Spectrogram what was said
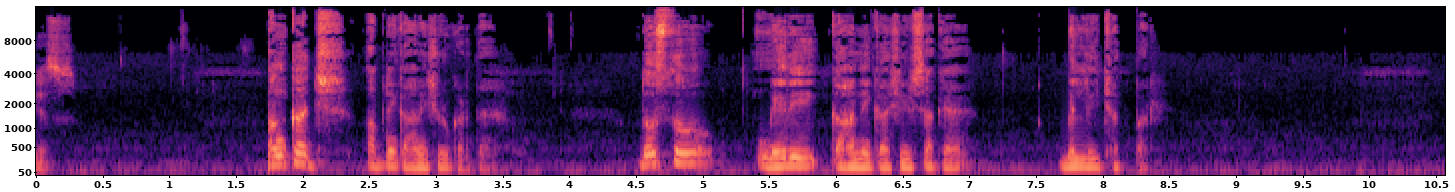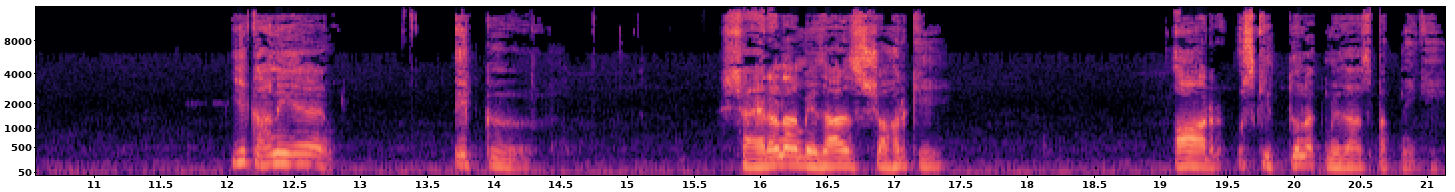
यस पंकज अपनी कहानी शुरू करता है। दोस्तों, मेरी कहानी का शीर्षक है, बिल्ली छत पर। ये कहानी है एक शायराना मिजाज शौहर की और उसकी तुनक मिजाज पत्नी की।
